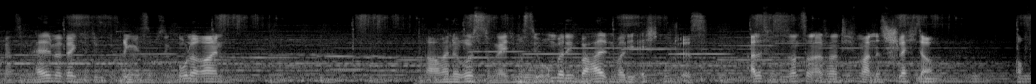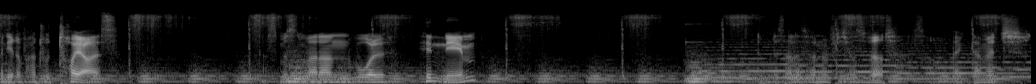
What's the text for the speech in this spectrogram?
die ganzen Helme weg, die bringen jetzt ein bisschen Kohle rein. Aber meine Rüstung, ey, ich muss die unbedingt behalten, weil die echt gut ist. Alles, was wir sonst an Alternativen hatten, ist schlechter. Auch wenn die Reparatur teuer ist. Das müssen wir dann wohl hinnehmen. Damit das alles vernünftig was wird. So, weg damit.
